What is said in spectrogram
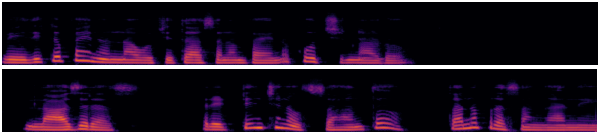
వేదికపైనున్న ఉచితాసనం పైన కూర్చున్నాడు. లాజరస్ రెట్టించిన ఉత్సాహంతో తన ప్రసంగాన్ని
